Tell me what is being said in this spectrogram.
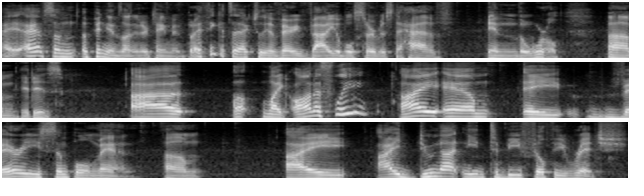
I, have some opinions on entertainment, but I think it's actually a very valuable service to have in the world. Um, it is. Uh, uh, like honestly, I am a very simple man. Um, I I do not need to be filthy rich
